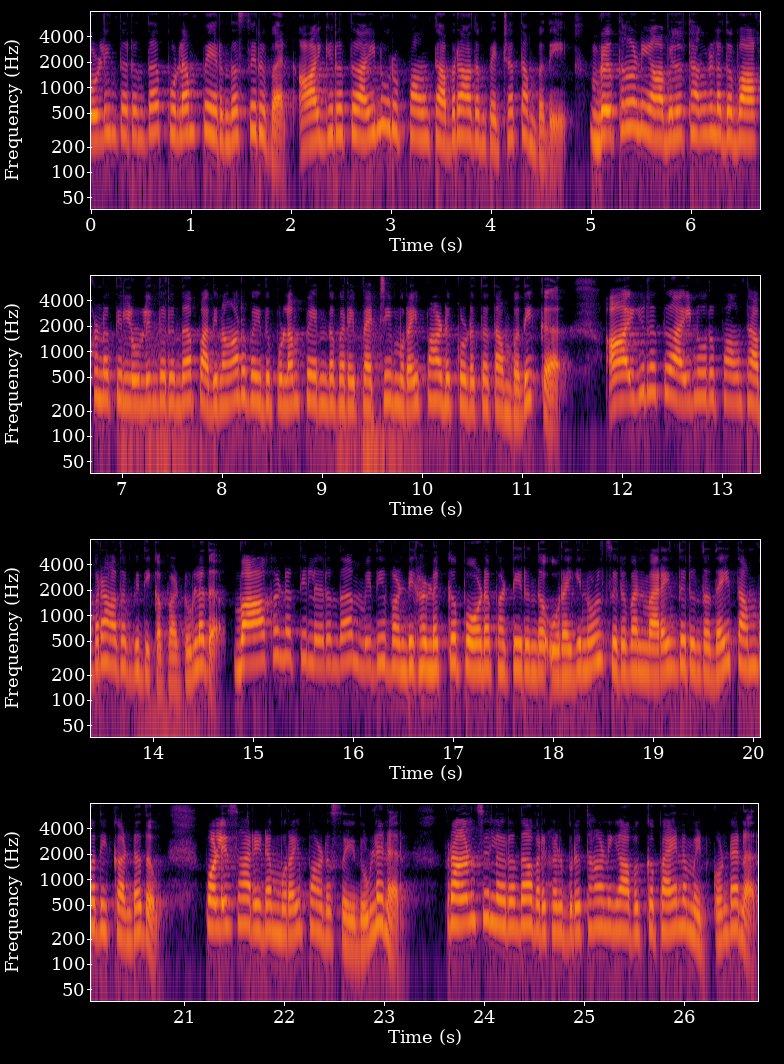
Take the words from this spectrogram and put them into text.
ஒளிந்திருந்த புலம்பெயர்ந்த சிறுவன் ஆயிரத்து ஐநூறு பவுண்ட் அபராதம் பெற்ற தம்பதி. பிரித்தானியாவில் தங்களது வாகனத்தில் ஒளிந்திருந்த பதினாறு வயது புலம்பெயர்ந்தவரை பற்றி முறைப்பாடு கொடுத்த தம்பதிக்கு ஆயிரத்து ஐநூறு பவுண்ட் அபராதம் விதிக்கப்பட்டுள்ளது. வாகனத்தில் இருந்த மிதி வண்டிகளுக்கு போடப்பட்டிருந்த உரையினுள் சிறுவன் மறைந்திருந்ததை தம்பதி கண்டதும் போலீசாரிடம் முறைப்பாடு செய்துள்ளனர். பிரான்சிலிருந்து அவர்கள் பிரித்தானியாவுக்கு பயணம் மேற்கொண்டனர்.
